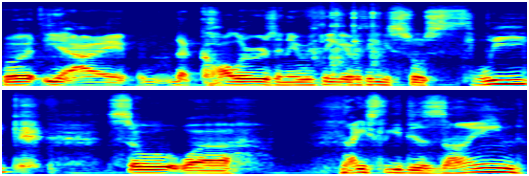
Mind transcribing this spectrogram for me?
But yeah, I, the colors and everything, everything is so sleek, so uh, nicely designed.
